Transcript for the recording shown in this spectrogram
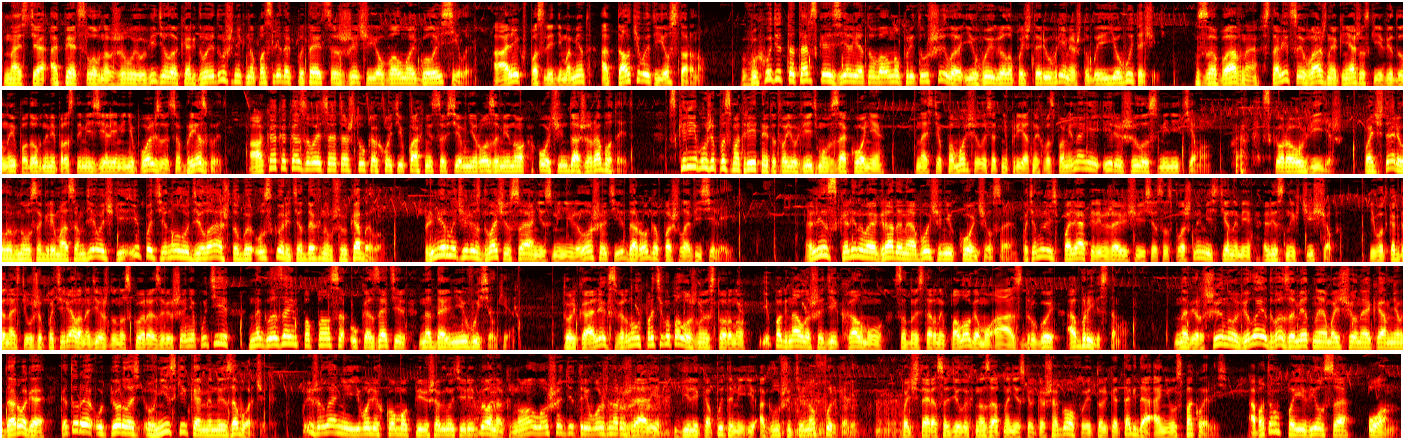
Настя опять словно вживую увидела, как двоедушник напоследок пытается сжечь ее волной голой силы, а Олег в последний момент отталкивает ее в сторону. Выходит, татарское зелье эту волну притушило и выиграло почтарю время, чтобы ее вытащить. Забавно, в столице важные княжеские ведуны подобными простыми зельями не пользуются, брезгуют. А как оказывается, эта штука хоть и пахнет совсем не розами, но очень даже работает. Скорее бы уже посмотреть на эту твою ведьму в законе. Настя поморщилась от неприятных воспоминаний и решила сменить тему. «Скоро увидишь». Почтарь улыбнулся гримасом девочки и потянул у дела, чтобы ускорить отдохнувшую кобылу. Примерно через два часа они сменили лошадь, и дорога пошла веселей. Лес с калиновой оградой на обочине кончился. Потянулись поля, перемежающиеся со сплошными стенами лесных чащоб. И вот когда Настя уже потеряла надежду на скорое завершение пути, на глаза им попался указатель на дальние выселки. Только Олег свернул в противоположную сторону и погнал лошадей к холму, с одной стороны пологому, а с другой обрывистому. На вершину вела едва заметная мощеная камнем дорога, которая уперлась в низкий каменный заборчик. При желании его легко мог перешагнуть и ребенок, но лошади тревожно ржали, били копытами и оглушительно фыркали. Почтарь осадил их назад на несколько шагов, и только тогда они успокоились. А потом появился он.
